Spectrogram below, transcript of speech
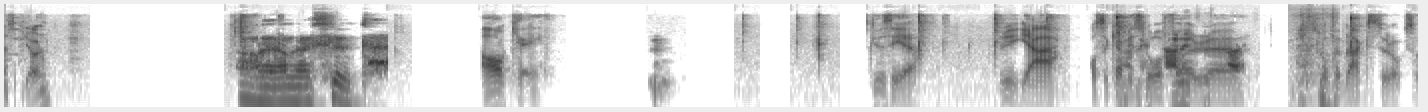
Esbjörn? Ja, jag är slut. Okej. Ska vi se. Brygga. Och så kan vi slå det är för, eh, slå för Braxtur också.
